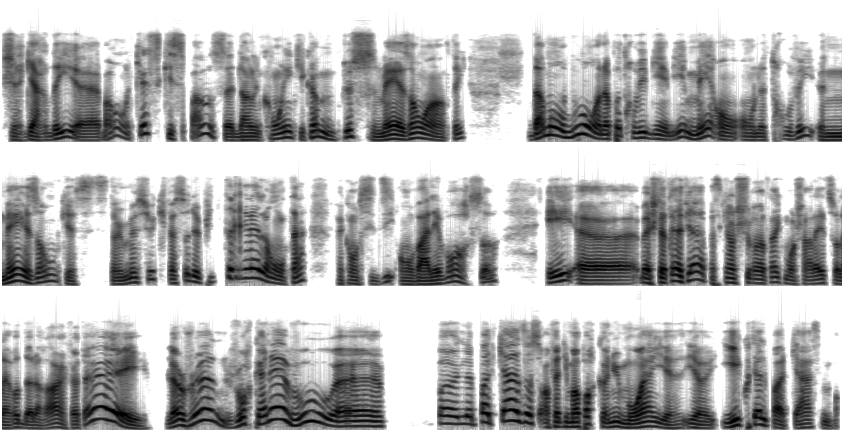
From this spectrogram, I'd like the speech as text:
j'ai regardé, bon, qu'est-ce qui se passe dans le coin qui est comme plus maison hantée? Dans mon bout, on n'a pas trouvé bien bien, mais on, a trouvé une maison que c'est un monsieur qui fait ça depuis très longtemps. Fait qu'on s'est dit, on va aller voir ça. Et ben, j'étais très fier parce que quand je suis rentré avec mon chandail sur la route de l'horreur, il fait Hey, le jeune, je vous reconnais, vous, le podcast. En fait, il ne m'a pas reconnu, moi. Il, il écoutait le podcast, mais bon.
